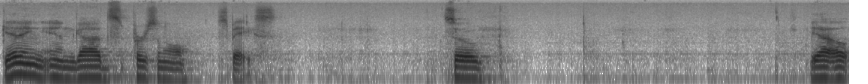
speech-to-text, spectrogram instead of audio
Getting in God's personal space. So, yeah, I'll,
